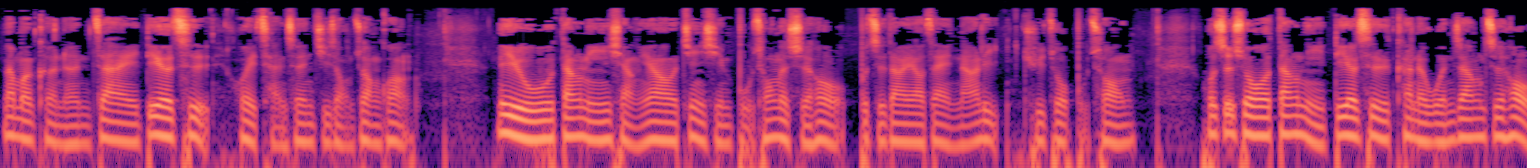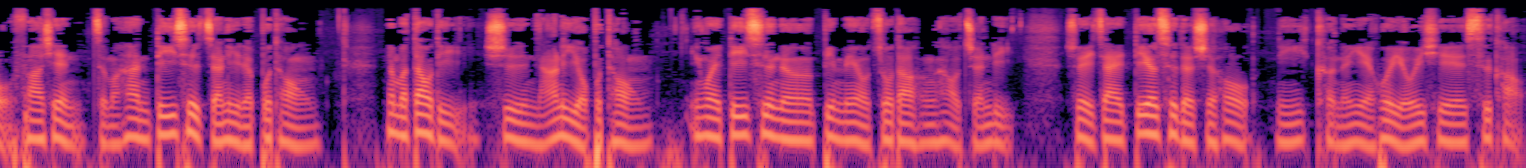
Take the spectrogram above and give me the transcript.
那么可能在第二次会产生几种状况。例如，当你想要进行补充的时候，不知道要在哪里去做补充，或是说，当你第二次看了文章之后，发现怎么和第一次整理的不同，那么到底是哪里有不同？因为第一次呢，并没有做到很好整理，所以在第二次的时候，你可能也会有一些思考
